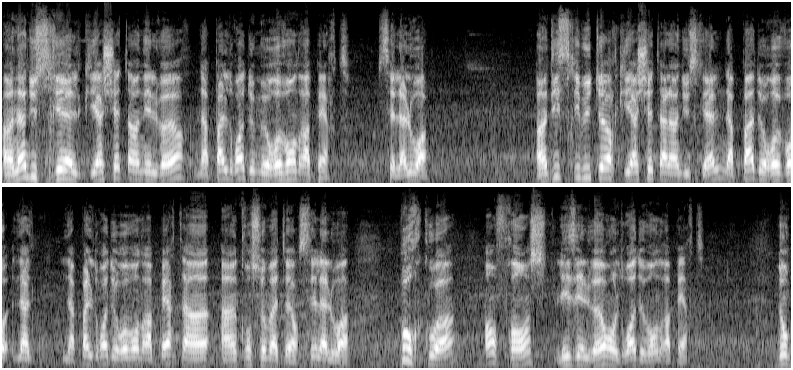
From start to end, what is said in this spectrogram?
Un industriel qui achète à un éleveur n'a pas le droit de me revendre à perte. C'est la loi. Un distributeur qui achète à l'industriel n'a pas, pas, le droit de revendre à perte à un, consommateur. C'est la loi. Pourquoi, en France, les éleveurs ont le droit de vendre à perte? Donc,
